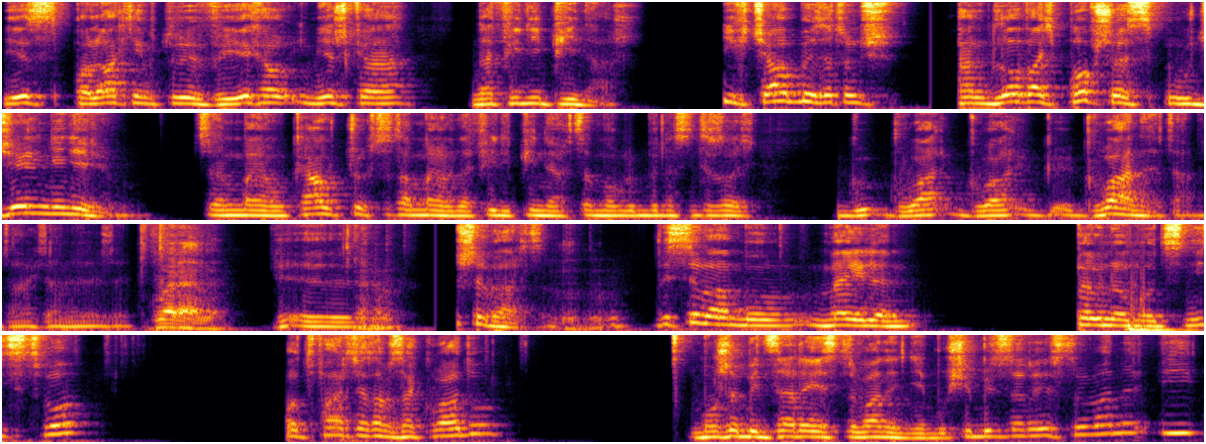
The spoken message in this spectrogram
jest Polakiem, który wyjechał i mieszka na Filipinach. I chciałby zacząć handlować poprzez spółdzielnie, nie wiem, co tam mają kauczuk, co tam mają na Filipinach, co mogłoby nas interesować. Gu- Gua, gua, guanę tam, tak? tam Guarana. yy, Aha. proszę bardzo. Mhm. Wysyłam mu mailem pełnomocnictwo otwarcia tam zakładu. Może być zarejestrowany, nie musi być zarejestrowany i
